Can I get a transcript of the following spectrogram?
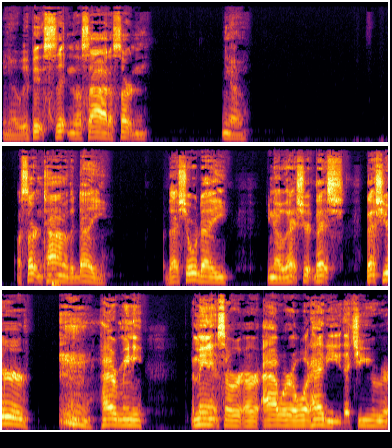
You know, if it's setting aside a certain, you know, a certain time of the day, that's your day, you know, that's your, that's, that's your, however many minutes or, or hour or what have you that you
